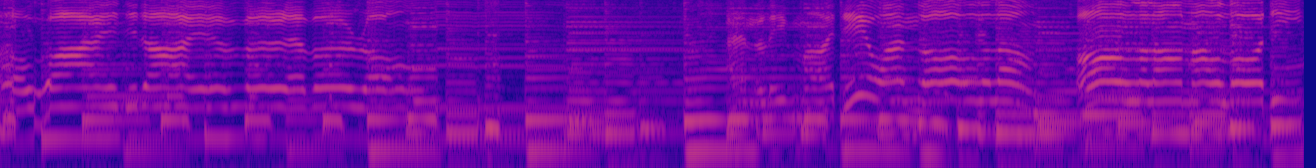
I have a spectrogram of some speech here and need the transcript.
Oh, why did I ever, ever my all alone, all alone, oh Lordy,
